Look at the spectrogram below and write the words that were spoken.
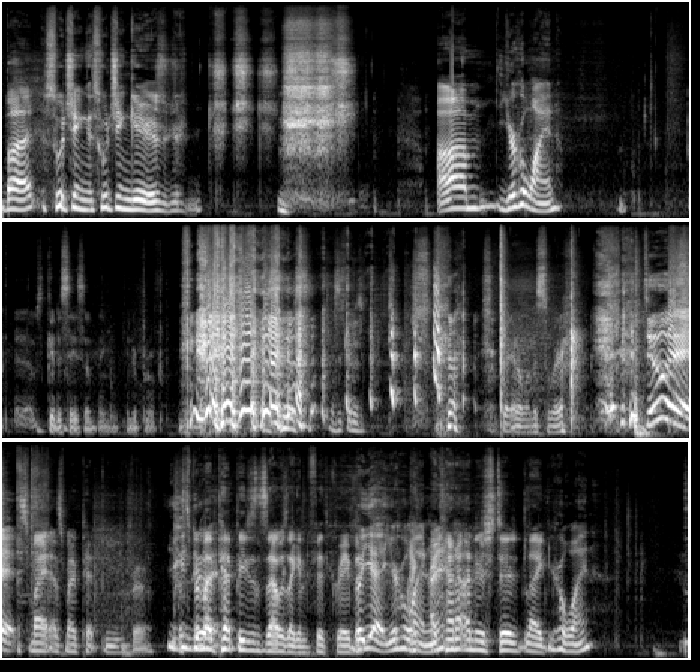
But switching switching gears. um, you're Hawaiian. I was gonna say something inappropriate. I was gonna. I don't want to swear. Do it. That's my that's my pet peeve, bro. You it's been my it. pet peeve since I was like in fifth grade. But yeah, you're Hawaiian, I right? I kind of understood like You're Hawaiian. I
